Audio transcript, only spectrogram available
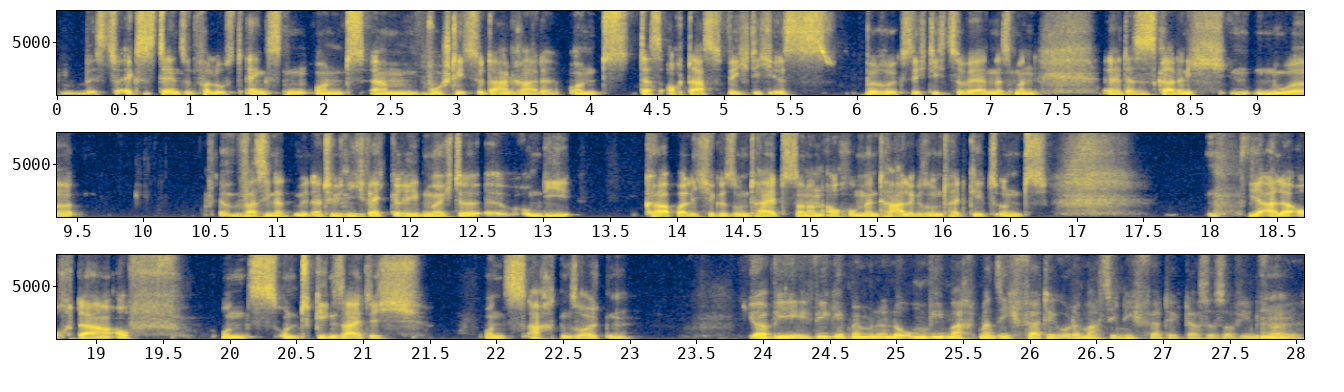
bis zu Existenz- und Verlustängsten und ähm, wo stehst du da gerade? Und dass auch das wichtig ist, berücksichtigt zu werden, dass man, äh, dass es gerade nicht nur, was ich damit natürlich nicht weggereden möchte, äh, um die körperliche Gesundheit, sondern auch um mentale Gesundheit geht und wir alle auch da auf uns und gegenseitig uns achten sollten. Ja, wie, wie geht man miteinander um? Wie macht man sich fertig oder macht sich nicht fertig? Das ist auf jeden Mhm. Fall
